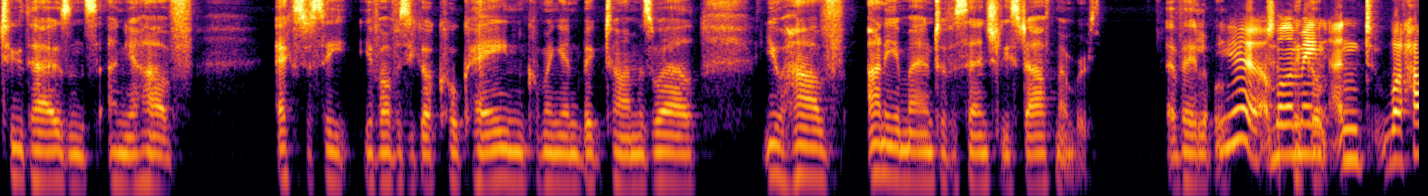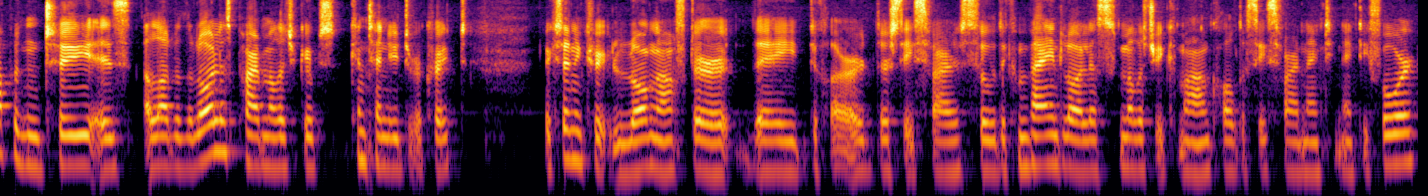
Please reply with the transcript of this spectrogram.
2000s and you have ecstasy, you've obviously got cocaine coming in big time as well, you have any amount of essentially staff members available. Yeah, well, I mean, up. and what happened too is a lot of the loyalist paramilitary groups continued to recruit. To recruit long after they declared their ceasefire. So the combined loyalist military command called the ceasefire in 1994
